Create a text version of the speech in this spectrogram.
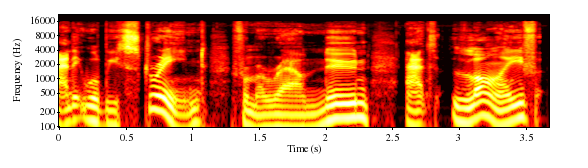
and it will be streamed from around noon at live.ariss.org.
